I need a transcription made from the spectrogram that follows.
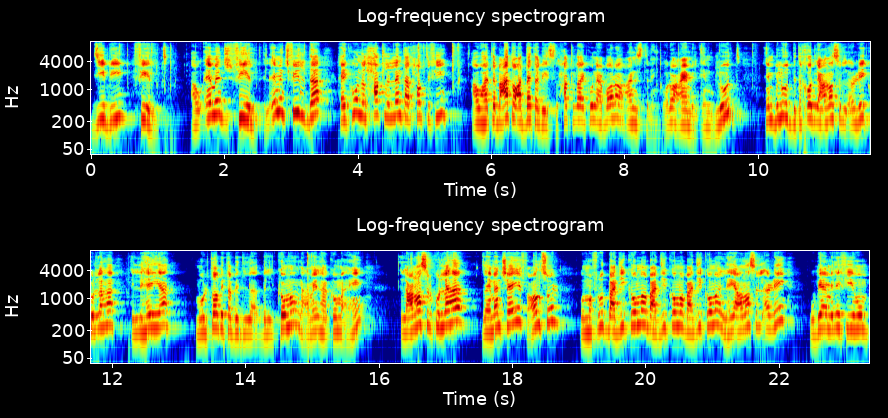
DB field أو image field ال image field ده هيكون الحقل اللي أنت هتحط فيه أو هتبعته على ال database. الحقل ده هيكون عبارة عن string وأروح عامل implode implode بتاخد لي عناصر ال array كلها اللي هي مرتبطة بال- بال comma. نعملها comma أهي. العناصر كلها زي ما أنت شايف عنصر والمفروض بعديه comma بعديه comma بعديه comma اللي هي عناصر ال array وبيعمل إيه فيهم؟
